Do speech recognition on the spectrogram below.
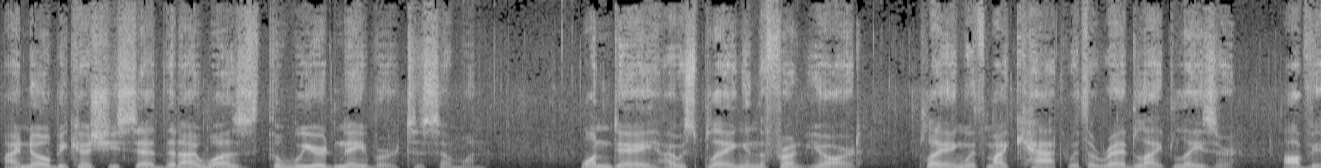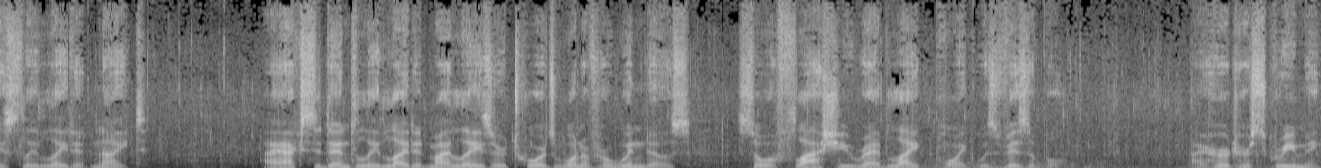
I know because she said that I was the weird neighbor to someone. One day I was playing in the front yard, playing with my cat with a red light laser, obviously late at night. I accidentally lighted my laser towards one of her windows, so a flashy red light point was visible. I heard her screaming,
